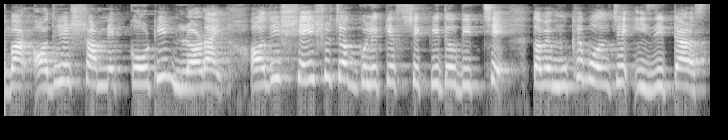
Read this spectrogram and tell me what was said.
এবার অধীরের সামনে কঠিন লড়াই। অধীর সেই সূচকগুলিকে স্বীকৃত দিচ্ছে, তবে মুখে বলছে ইজি টাস্ক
